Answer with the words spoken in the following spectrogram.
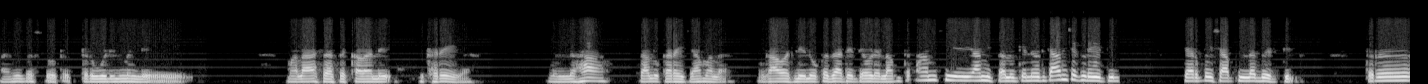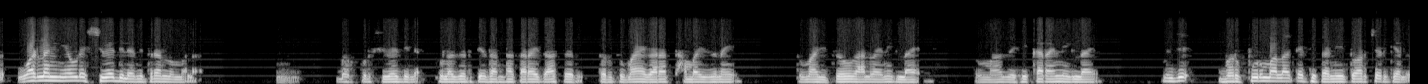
आम्ही बसलो होतो. तर वडील म्हणले मला असं असं कळाले हे खरं आहे का? म्हणलं हा चालू करायचे आम्हाला. गावातले लोक जाते तेवढे लांब तर आमचे आम्ही चालू केल्यावरती आमच्याकडे येतील. चार पैसे आपल्याला भेटतील. तर वडिलांनी एवढ्या शिव्या दिल्या मित्रांनो मला. भरपूर शिव्या दिल्या. तुला जर ते धंदा करायचा असेल तर तू माझ्या घरात थांबायचं नाही. तू माझी चव घालवाय निघलाय. तू माझं हे करायला निघलाय. म्हणजे भरपूर मला त्या ठिकाणी टॉर्चर केलं.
